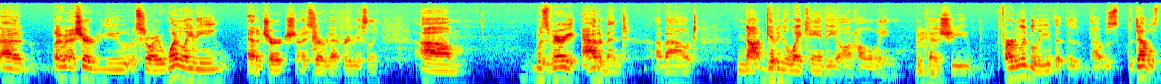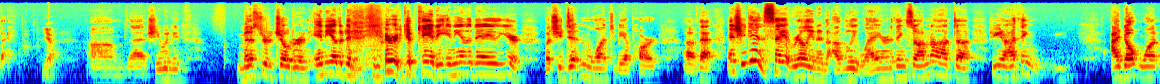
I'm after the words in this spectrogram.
uh, I I shared with you a story. One lady at a church I served at previously um, was very adamant about not giving away candy on Halloween because she firmly believed that the, that was the devil's day. Yeah. Um, that she would minister to children any other day of the year, give candy any other day of the year, but she didn't want to be a part of that. And she didn't say it really in an ugly way or anything. So I'm not, uh, you know, I think I don't want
